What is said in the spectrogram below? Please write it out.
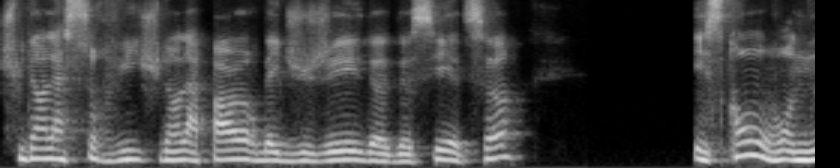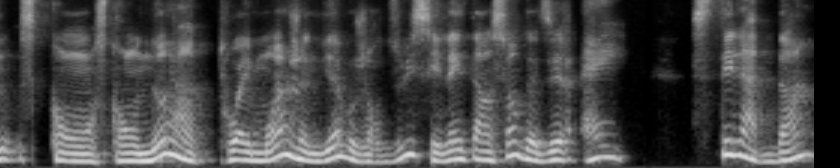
Je suis dans la survie, je suis dans la peur d'être jugé de, de ci et de ça. Et ce qu'on ce a, toi et moi, Geneviève, aujourd'hui, c'est l'intention de dire Hey, Si tu là-dedans,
